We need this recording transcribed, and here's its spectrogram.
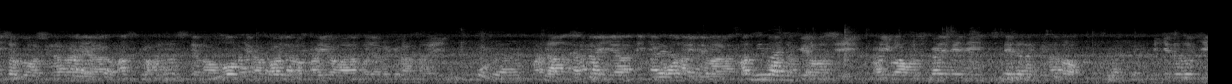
飲食をしながらやマスク外しての大きな声での会話はおやめください。また車内や駅構内ではマスクを着用し会話を控えめにしていただくなど引き続き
